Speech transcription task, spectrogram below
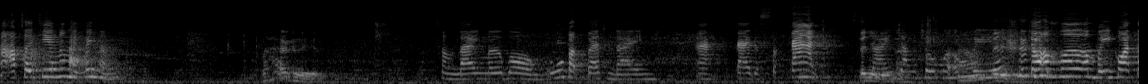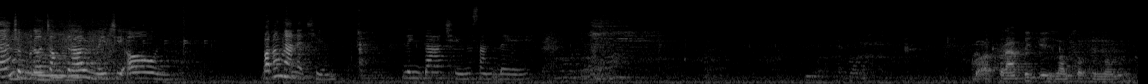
អាអត់ស្អីជាងហ្នឹងមិនវិញហ្នឹង hai cái này សំដែងមើលបងអូបាត់តែសំដែងអាកាយទៅសកាច់ tên ដៃ gì ចាំចូលមើលអំពីចូលអមមើលអំពីគាត់ទៅជំរឿចង់ត្រូវមិនជាអូនបាត់ហ្នឹងណាអ្នកឈៀងលីងដាឈៀងសាន់ដេ bỏ trap tích cái lòng sọc thì móng ស្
